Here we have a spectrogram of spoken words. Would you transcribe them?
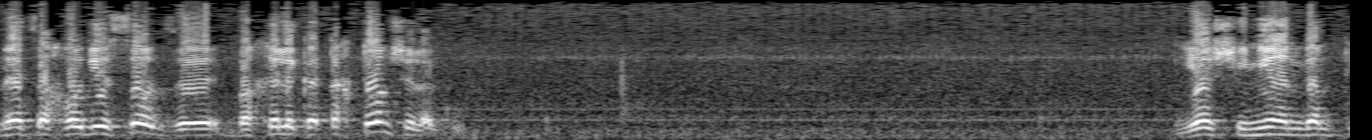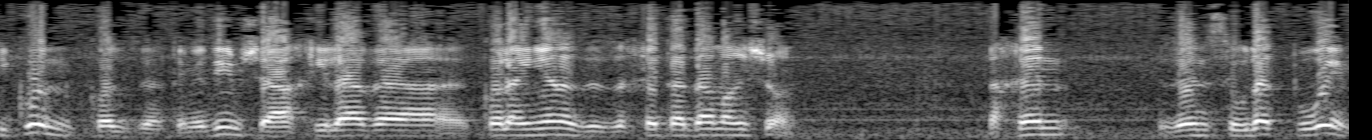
נצח עוד יסוד זה בחלק התחתון של הגוף. יש עניין גם תיקון כל זה. אתם יודעים שהאכילה וכל העניין הזה זה חטא אדם הראשון. לכן זה סעודת פורים.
